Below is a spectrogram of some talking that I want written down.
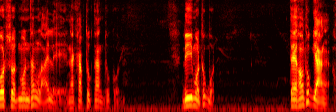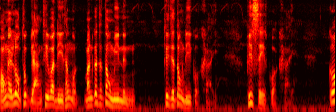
บทสวดมนต์ทั้งหลายแหล่นะครับ ทุกท่านทุกคน ดีหมดทุกบท แต่ของทุกอย่างอะของในโลกทุกอย่างที่ว่าดีทั้งหมด มันก็จะต้องมีหนึ่งที่จะต้องดีกว่าใคร พิเศษกว่าใคร ก็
